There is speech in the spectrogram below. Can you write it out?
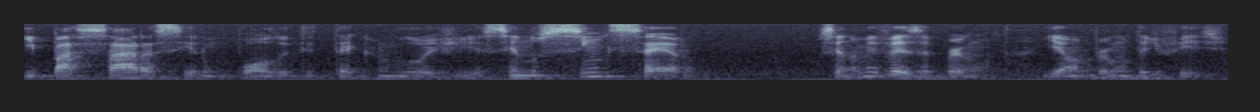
e passar a ser um polo de tecnologia, sendo sincero, você não me fez essa pergunta, e é uma pergunta difícil.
